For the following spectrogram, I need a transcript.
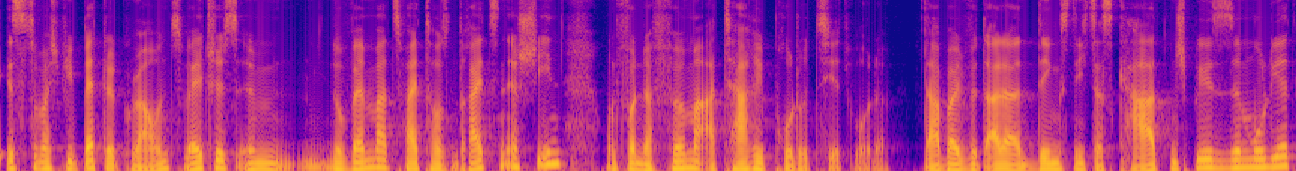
ist zum Beispiel Battlegrounds, welches im November 2013 erschien und von der Firma Atari produziert wurde. Dabei wird allerdings nicht das Kartenspiel simuliert,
